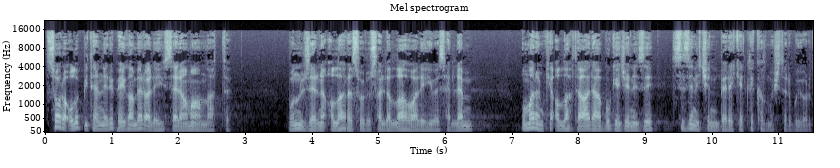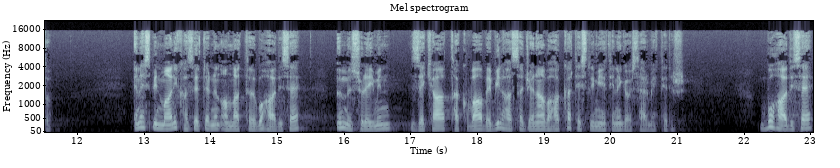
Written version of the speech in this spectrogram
Sonra olup bitenleri Peygamber aleyhisselama anlattı. Bunun üzerine Allah Resulü sallallahu aleyhi ve sellem, umarım ki Allah Teala bu gecenizi sizin için bereketli kılmıştır buyurdu. Enes bin Malik Hazretlerinin anlattığı bu hadise, Ümmü Süleym'in zeka, takva ve bilhassa Cenab-ı Hakk'a teslimiyetini göstermektedir. Bu hadise,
